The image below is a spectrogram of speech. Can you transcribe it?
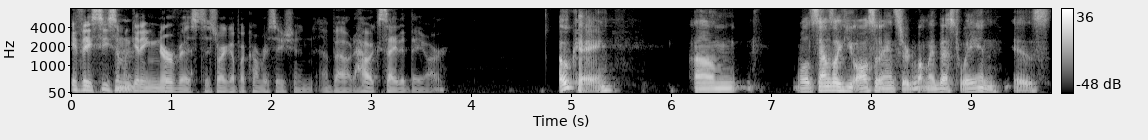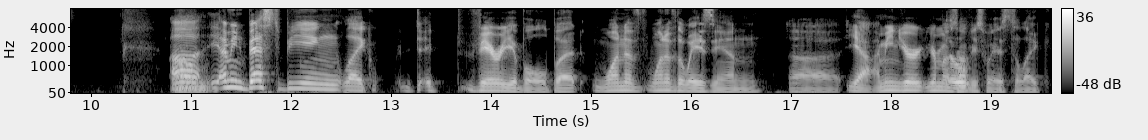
if they see someone Hmm. getting nervous, to strike up a conversation about how excited they are. Okay. Um, well, it sounds like you also answered what my best way in is. Uh, Um, I mean, best being like d- variable, but one of one of the ways in, uh, yeah. I mean, your your most So, obvious way is to like.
